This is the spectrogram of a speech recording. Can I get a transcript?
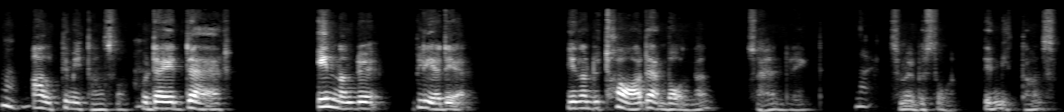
Mm. Alltid mitt ansvar. Och det är där, innan du blir det, innan du tar den bollen så händer det inget Nej. som är bestående. Det är mitt ansvar.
